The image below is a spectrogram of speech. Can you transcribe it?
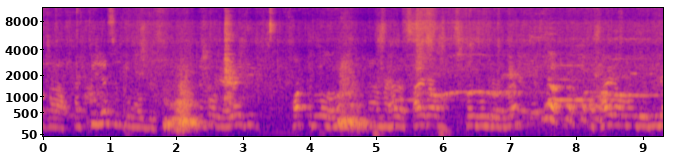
ఒక థర్టీ ఇయర్స్ ఉంటుంది నా ఉద్దేశం. ఒక ఎల్ఐజీ హాస్పిటల్లో మెహర్ సాయిరామ్ మందు ఉంది కదా ఆ సాయిరామ్ మందు మీద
